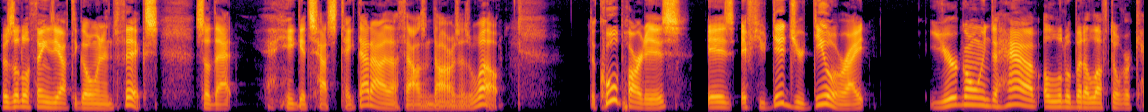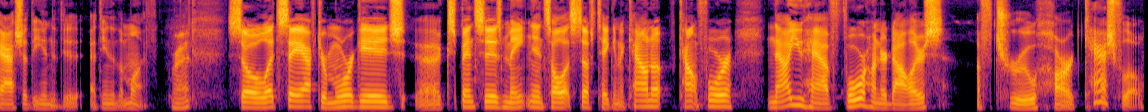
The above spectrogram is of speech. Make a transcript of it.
There's little things you have to go in and fix, so that he gets has to take that out of that thousand dollars as well. The cool part is is if you did your deal right, you're going to have a little bit of leftover cash at the end of the at the end of the month. Right. So let's say after mortgage, uh, expenses, maintenance, all that stuff's taken account of, account for. Now you have four hundred dollars of true hard cash flow,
